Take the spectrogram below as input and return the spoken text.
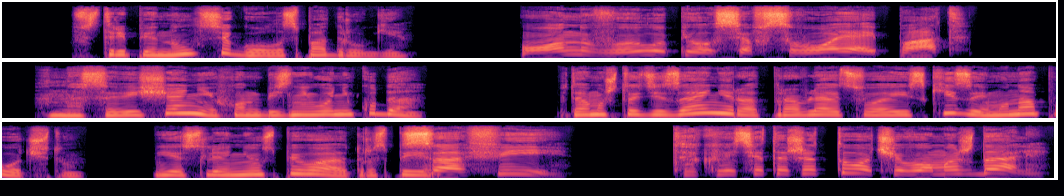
— встрепенулся голос подруги. «Он вылупился в свой iPad?» На совещаниях он без него никуда. Потому что дизайнеры отправляют свои эскизы ему на почту, если не успевают распи... Софи, так ведь это же то, чего мы ждали.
